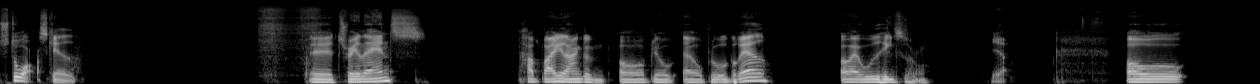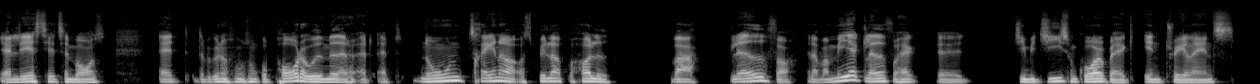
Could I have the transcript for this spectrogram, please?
stor skade. Øh, Trey Lance har brækket anklen og blev, er jo blevet opereret og er ude hele sæsonen. Ja. Og jeg læste her til morges, at der begynder at komme sådan nogle rapporter ud med, at, at, at nogle trænere og spillere på holdet var glade for, eller var mere glade for at have øh, Jimmy G som quarterback end Trey Lance.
